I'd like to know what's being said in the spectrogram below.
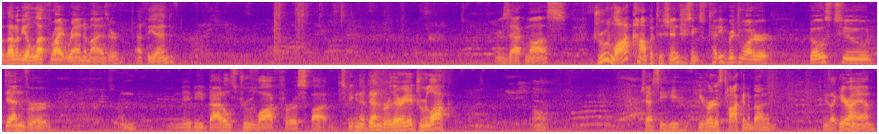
So that'll be a left-right randomizer at the end. There's Zach Moss. Drew Lock competition, interesting. So Teddy Bridgewater goes to Denver and maybe battles Drew Lock for a spot. Speaking of Denver, there he is, Drew Lock. Oh. Jesse, he, he heard us talking about him. He's like, here I am.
